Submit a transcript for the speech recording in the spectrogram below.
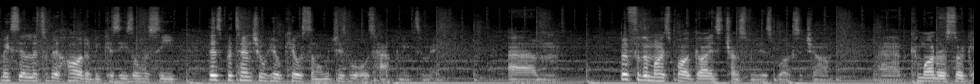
makes it a little bit harder because he's obviously, there's potential he'll kill someone, which is what was happening to me. Um, but for the most part, guys, trust me, this works a charm. Uh, Commander Ahsoka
